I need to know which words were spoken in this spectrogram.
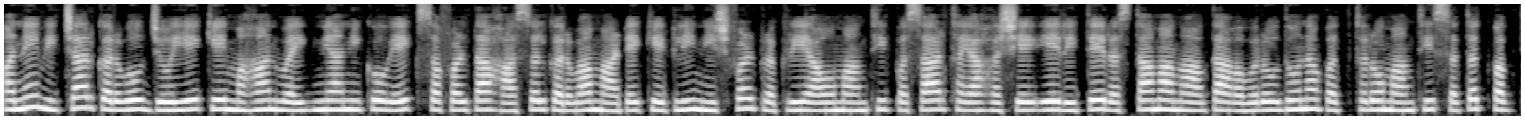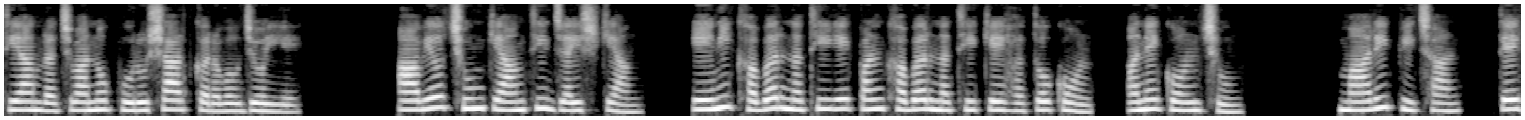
અને વિચાર કરવો જોઈએ કે મહાન વૈજ્ઞાનિકો એક સફળતા હાંસલ કરવા માટે કેટલી નિષ્ફળ પ્રક્રિયાઓમાંથી પસાર થયા હશે. એ રીતે રસ્તામાં આવતા અવરોધોના પથ્થરોમાંથી સતત પગથિયાંગ રચવાનો પુરુષાર્થ કરવો જોઈએ. આવ્યો છું ક્યાંથી જઈશ ક્યાં એની ખબર નથી, એ પણ ખબર નથી કે હતો કોણ અને કોણ છું. મારી પીછાણ, તે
